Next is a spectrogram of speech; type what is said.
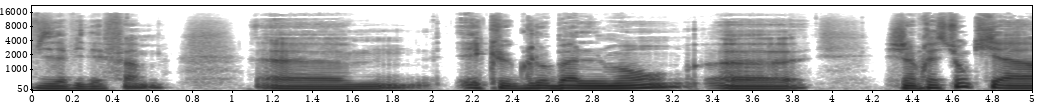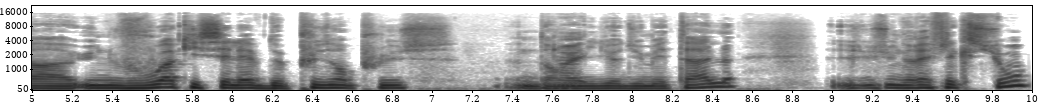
vis-à-vis des femmes, euh, et que globalement, euh, j'ai l'impression qu'il y a une voix qui s'élève de plus en plus dans le milieu du métal, une réflexion,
